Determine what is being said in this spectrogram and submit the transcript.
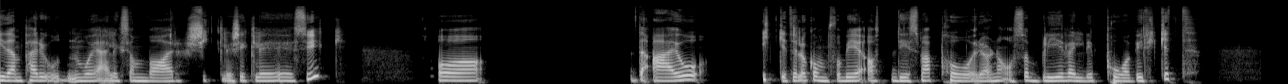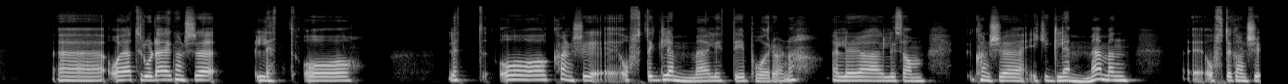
i den perioden hvor jeg liksom var skikkelig, skikkelig syk. Og det er jo ikke til å komme forbi at de som er pårørende også blir veldig påvirket. Eh, og jeg tror det er kanskje lett å Lett å kanskje ofte glemme litt de pårørende. Eller eh, liksom Kanskje ikke glemme, men eh, ofte kanskje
